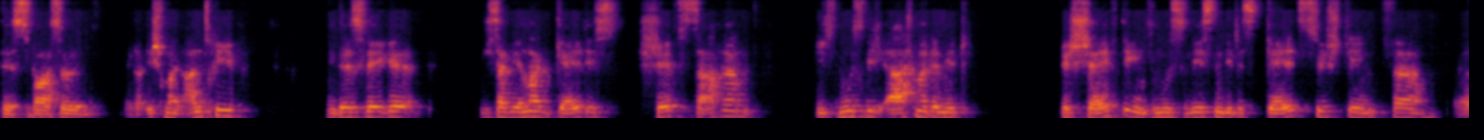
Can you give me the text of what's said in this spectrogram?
Das war so, oder ist mein Antrieb. Und deswegen, ich sage immer, Geld ist Chefsache ich muss mich erstmal damit beschäftigen. Ich muss wissen, wie das Geldsystem, ver, äh,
